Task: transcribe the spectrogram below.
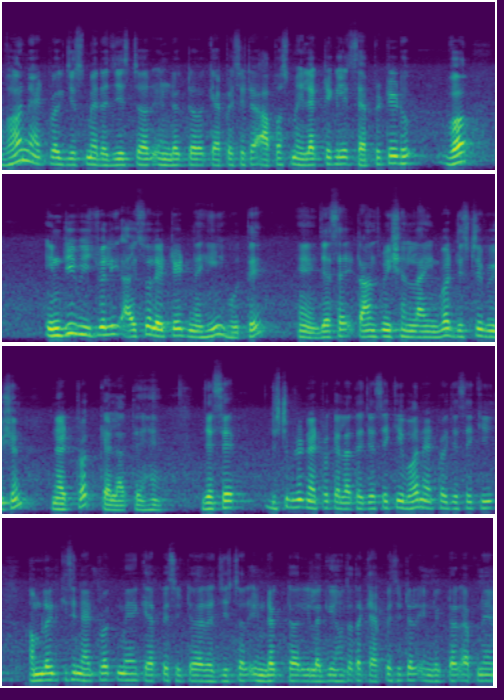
वह नेटवर्क जिसमें रजिस्टर इंडक्टर और कैपेसिटर आपस में इलेक्ट्रिकली सेपरेटेड हो, वह इंडिविजुअली आइसोलेटेड नहीं होते हैं, जैसे ट्रांसमिशन लाइन व डिस्ट्रीब्यूशन नेटवर्क कहलाते हैं। जैसे डिस्ट्रीब्यूटेड नेटवर्क कहलाते हैं, जैसे कि वह नेटवर्क जैसे कि हम लोग किसी नेटवर्क में कैपेसिटर रजिस्टर इंडक्टर ये लगे होते था कैपेसिटर इंडक्टर अपने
